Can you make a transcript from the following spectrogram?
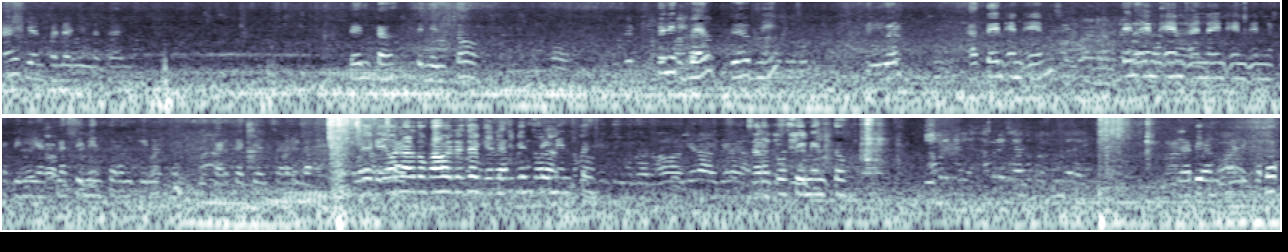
Ay, dyan pala nilagay. 10 ka semento. Oh. Kani 12? 12 ni? 12? At 10 mm? 10 mm and 9 mm nakabilya. Plus semento ang kinakarga dyan sa... Kaya kayo na itong kahoy na dyan, kaya na Tapos simento na. semento. Sana Tapos semento. Grabe ang alikabok.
